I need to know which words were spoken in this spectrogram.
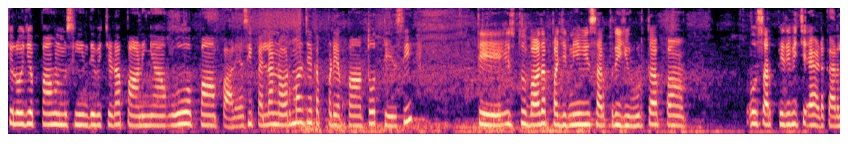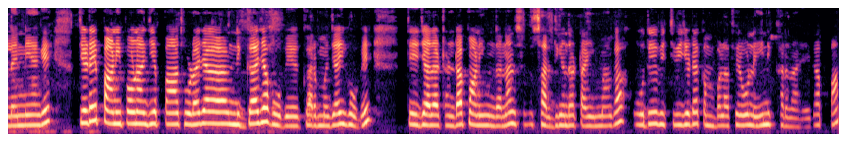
ਚਲੋ ਜੀ, ਆਪਾਂ ਹੁਣ ਮਸ਼ੀਨ ਦੇ ਵਿੱਚ ਜਿਹੜਾ ਪਾਣੀ ਆ, ਉਹ ਆਪਾਂ ਪਾ ਲਿਆ ਸੀ। ਪਹਿਲਾਂ ਨਾਰਮਲ ਜੇ ਕੱਪੜੇ ਆਪਾਂ ਧੋਤੇ ਸੀ ਤੇ ਇਸ ਤੋਂ ਬਾਅਦ ਆਪਾਂ ਜਿੰਨੀ ਵੀ ਸਰਫ ਦੀ ਜ਼ਰੂਰਤ ਆ, ਆਪਾਂ ਉਹ ਸਰਫ ਇਹਦੇ ਵਿੱਚ ਐਡ ਕਰ ਲੈਣੇ ਆਂਗੇ। ਜਿਹੜੇ ਪਾਣੀ ਪਾਉਣਾ ਜੀ, ਆਪਾਂ ਥੋੜਾ ਜਿਹਾ ਨਿੱਗਾ ਜਿਹਾ ਹੋਵੇ, ਗਰਮ ਜਿਹਾ ਹੀ ਹੋਵੇ ਤੇ ਜ਼ਿਆਦਾ ਠੰਡਾ ਪਾਣੀ ਹੁੰਦਾ ਨਾ, ਸਰਦੀਆਂ ਦਾ ਟਾਈਮ ਆਗਾ, ਉਹਦੇ ਵਿੱਚ ਵੀ ਜਿਹੜਾ ਕੰਬਲ ਆ, ਫਿਰ ਉਹ ਨਹੀਂ ਨਿਖਰਦਾ ਹੈਗਾ ਆਪਾਂ।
